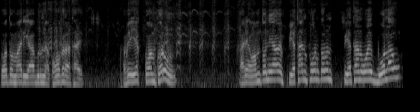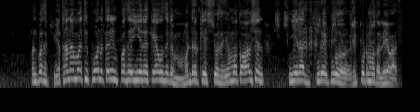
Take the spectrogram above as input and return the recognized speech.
તો તો મારી આબરૂના કોંકરા થાય. હવે એક કામ કરું. અરે આમ તો નહીં આવે, પેથાને ફોન કરું ને પેથાને હોય બોલાવું અને પછી પેથાનામાંથી ફોન કરીને પછી અહીંયા કેવું છે કે મર્ડર કેસ જો છે, એમાં તો આવશે ને અહીંયાના પૂરેપૂરો રિપોર્ટમાં તો લેવા છે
